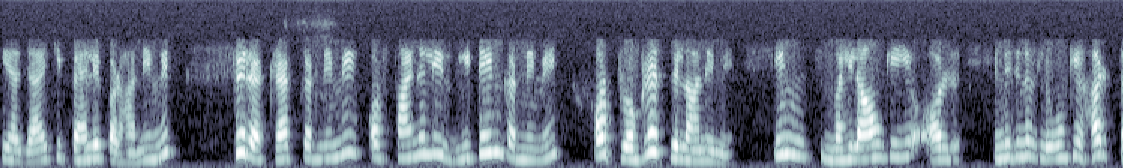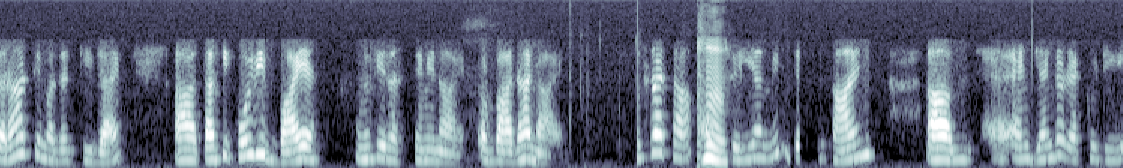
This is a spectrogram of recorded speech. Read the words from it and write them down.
किया जाए कि पहले पढ़ाने में, फिर अट्रैक्ट करने में और फाइनली रिटेन करने में और प्रोग्रेस दिलाने में। इन महिलाओं की और इंडिजिनस लोगों की हर तरह से मदद की जाए ताकि कोई भी बायस उनके रास्ते में ना आए और बाधा ना आए दूसरा था हम्म। ऑस्ट्रेलिया में science and gender equity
